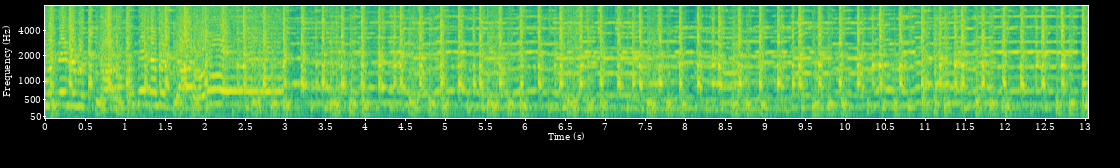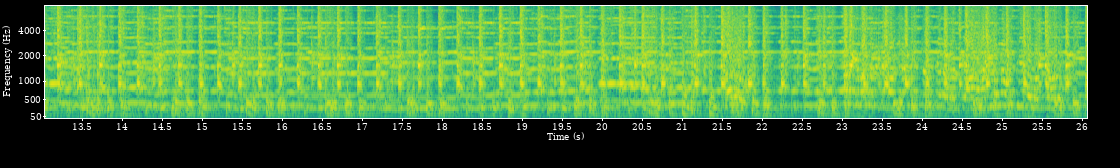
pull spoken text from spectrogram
வந்தே நமஸ்காரம் வந்தே நமஸ்காரம் நமஸ்காரம் சொல்லி வந்தே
